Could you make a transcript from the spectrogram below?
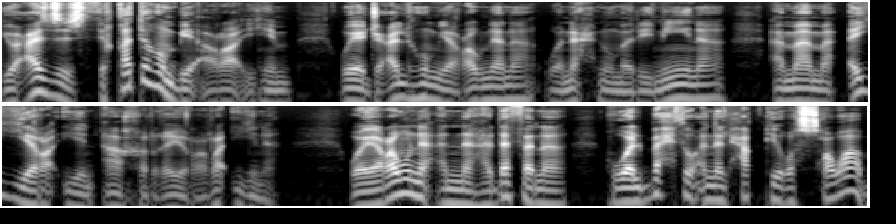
يعزز ثقتهم بآرائهم ويجعلهم يروننا ونحن مرنين أمام أي رأي آخر غير رأينا ويرون أن هدفنا هو البحث عن الحق والصواب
